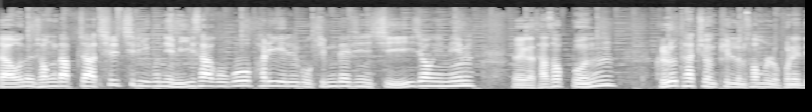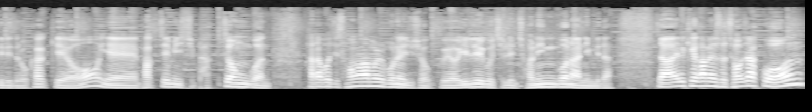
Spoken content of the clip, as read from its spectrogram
자, 오늘 정답자 7729님, 2499, 8219, 김대진 씨, 이정희님, 저희가 다섯 분 글루타치온 필름 선물로 보내드리도록 할게요. 예, 박재민 씨, 박정권, 할아버지 성함을 보내주셨고요. 1197님 전인권 아닙니다. 자, 이렇게 가면서 저작권,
